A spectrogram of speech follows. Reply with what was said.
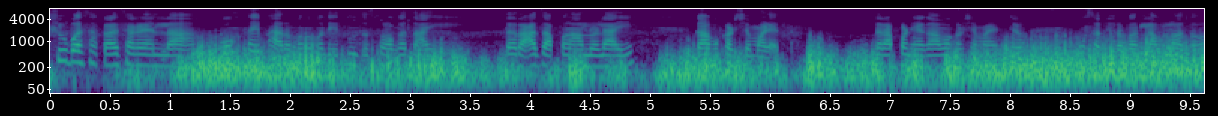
शुभ सकाळ सगळ्यांना. ओमसाई फार्मरमध्ये तुमचं स्वागत आहे. तर आज आपण आलेलो आहे गावाकडच्या मळ्यात. तर आपण ह्या गावाकडच्या मळ्यात ऊसात हरभरा लावला होता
